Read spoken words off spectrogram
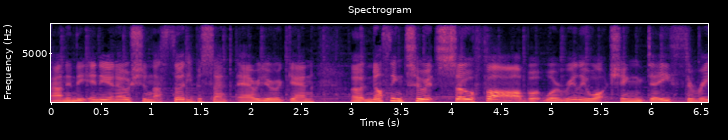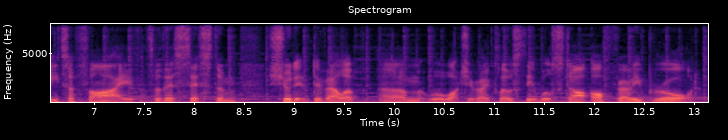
And in the Indian Ocean, that 30% area again, uh, nothing to it so far, but we're really watching day 3 to 5 for this system. Should it develop, um, we'll watch it very closely. It will start off very broad.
